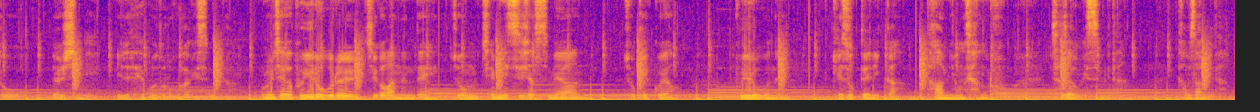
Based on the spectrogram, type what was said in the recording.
또 열심히 일해보도록 하겠습니다. 오늘 제가 브이로그를 찍어봤는데 좀 재밌으셨으면 좋겠고요. 브이로그는 계속되니까 다음 영상으로 찾아오겠습니다. 감사합니다.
